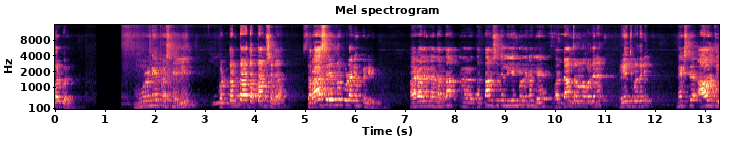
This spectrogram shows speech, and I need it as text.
ಬರ್ಕೊಳ್ಳಿ ಮೂರನೇ ಪ್ರಶ್ನೆಯಲ್ಲಿ ಕೊಟ್ಟಂತ ದತ್ತಾಂಶದ ಸರಾಸರಿಯನ್ನು ಕೂಡ ನೀವು ಕಂಡುಹಿಡಿಬೇಕು. ಹಾಗಾದ್ರೆ ನಾ ದತ್ತಾ ದತ್ತಾಂಶದಲ್ಲಿ ಏನ್ ಬರ್ದೇನೆ ಅಂದ್ರೆ ವರ್ಗಾಂತರವನ್ನು ಬರ್ದೇನೆ ರೇಂಜ್ ಬರ್ದೇನೆ. ನೆಕ್ಸ್ಟ್ ಆವೃತ್ತಿ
